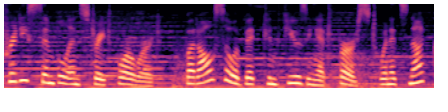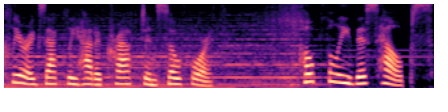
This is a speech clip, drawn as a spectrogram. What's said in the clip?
Pretty simple and straightforward, but also a bit confusing at first when it's not clear exactly how to craft and so forth. Hopefully this helps.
